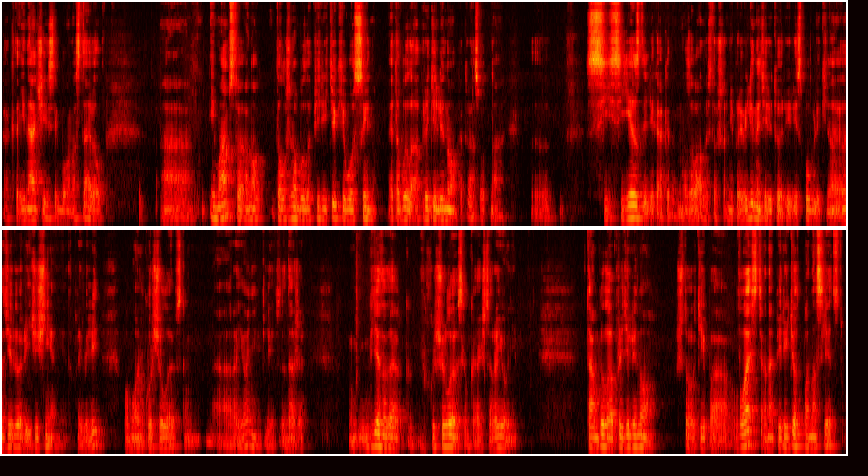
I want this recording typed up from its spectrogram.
как-то иначе, если бы он оставил а, имамство, оно должно было перейти к его сыну. Это было определено как раз вот на э, съезд, или как это называлось, то, что они провели на территории республики, на, территории Чечни они это провели, по-моему, в Курчулаевском а, районе, или даже где-то да, в Курчулаевском, кажется, районе. Там было определено, что типа власть, она перейдет по наследству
